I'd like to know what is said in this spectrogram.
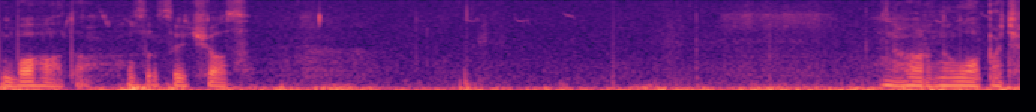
багато за цей час. Гарний лопать.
